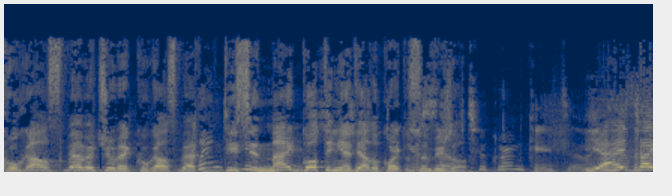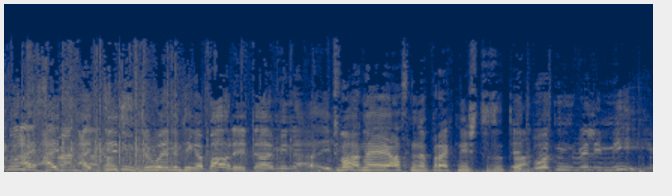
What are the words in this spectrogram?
Кога успя, бе, човек? Кога успя? Ти си най-готиният дядо, който съм виждал. Yeah, it's like I, I, I didn't do anything about it. I mean, it, Това was не е, аз не направих нищо за това. it wasn't really me.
